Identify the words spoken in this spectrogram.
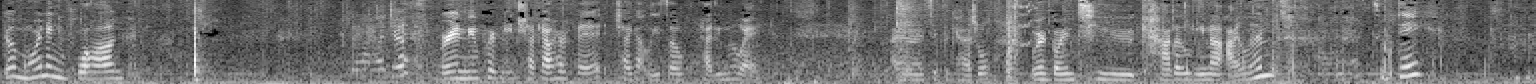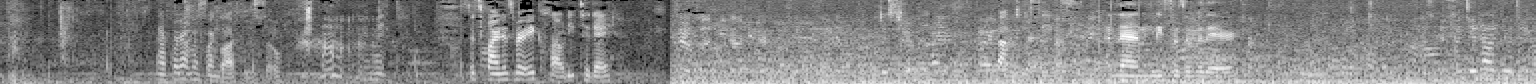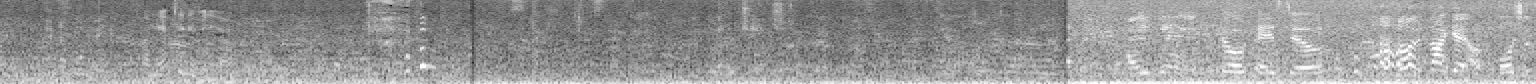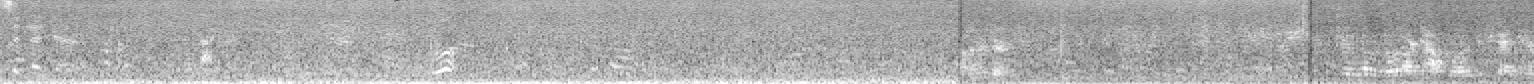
Good morning vlog. We're in Newport Beach. Check out her fit. Check out Lisa heading the way. I'm the casual. We're going to Catalina Island today. I forgot my sunglasses, so damn it. It's fine. It's very cloudy today. Just chilling. Found two seats, and then Lisa's over there. Channel YouTube.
